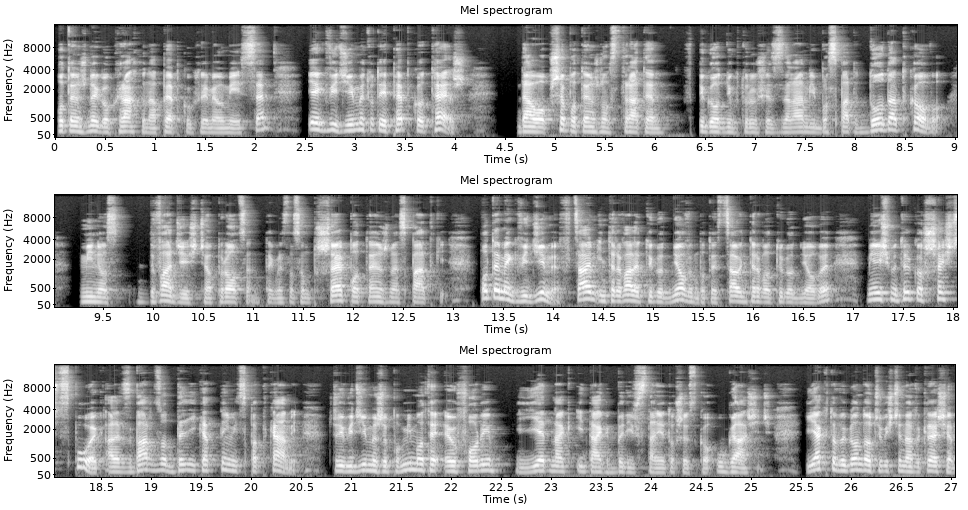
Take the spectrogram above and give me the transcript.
potężnego krachu na Pepko, który miał miejsce. Jak widzimy, tutaj Pepko też dało przepotężną stratę w tygodniu, który już jest za nami, bo spadł dodatkowo minus 20%. Tak więc to są przepotężne spadki. Potem, jak widzimy, w całym interwale tygodniowym, bo to jest cały interwał tygodniowy, mieliśmy tylko 6 spółek, ale z bardzo delikatnymi spadkami. Czyli widzimy, że pomimo tej euforii, jednak i tak byli w stanie to wszystko ugasić. Jak to wygląda oczywiście na wykresie,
